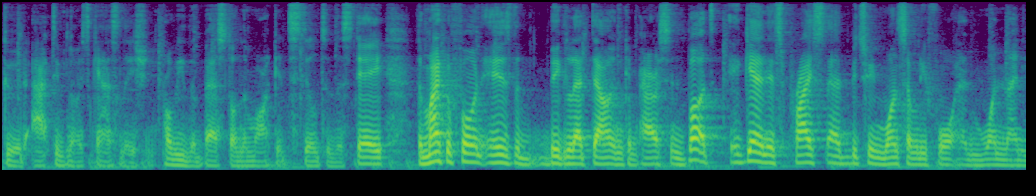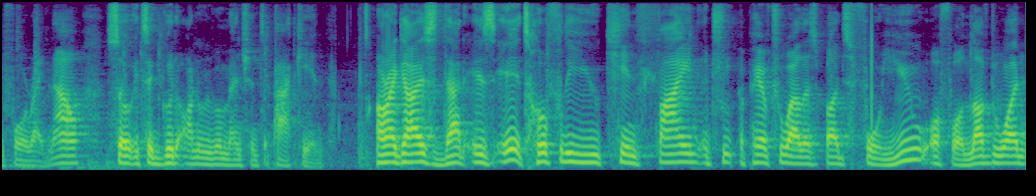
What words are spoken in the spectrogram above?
good active noise cancellation. Probably the best on the market still to this day. The microphone is the big letdown in comparison, but again, it's priced at between 174 and 194 right now. So it's a good honorable mention to pack in. All right, guys, that is it. Hopefully you can find a, true, a, pair of true wireless buds for you or for a loved one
